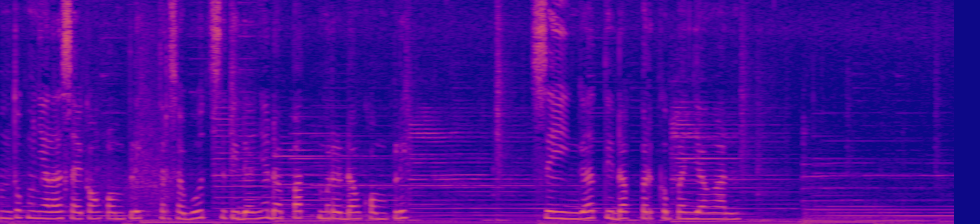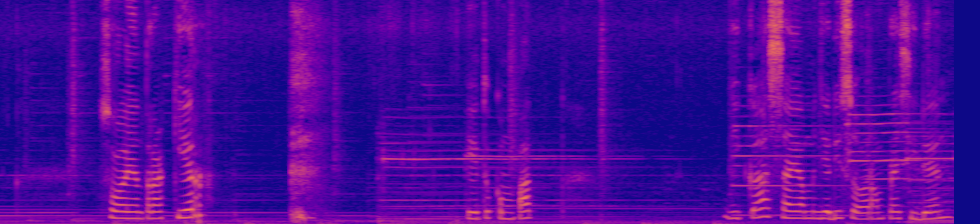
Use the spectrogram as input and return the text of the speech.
untuk menyelesaikan konflik tersebut setidaknya dapat meredam konflik sehingga tidak berkepanjangan. Soal yang terakhir yaitu keempat jika saya menjadi seorang presiden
